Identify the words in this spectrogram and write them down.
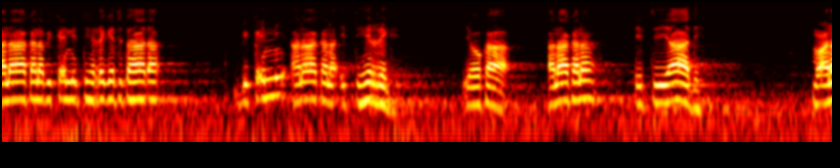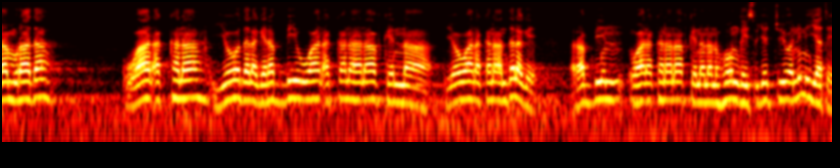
anaa kana bikka inni itti herregeetti tahaadha bikka inni anaa kana itti herrege yookaa anaa kana itti yaade ma'anaa muraadaa waan akkanaa yoo dalage rabbiin waan akkanaa naaf kenna yoo waan akkanaan dalage rabbiin waan akkanaa naaf kenna nan hongeysu jechuu yoo inni niyyate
